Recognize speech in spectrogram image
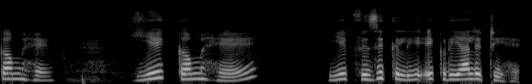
कम है। ये कम है, ये फिजिकली एक रियलिटी है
